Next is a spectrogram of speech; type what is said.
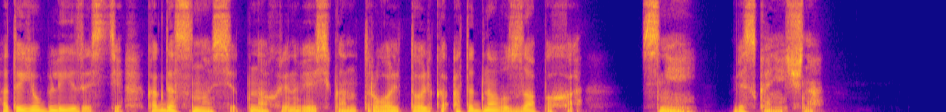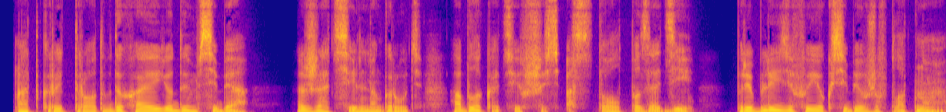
от ее близости, когда сносит нахрен весь контроль только от одного запаха. С ней бесконечно. Открыть рот, вдыхая ее дым в себя, сжать сильно грудь, облокотившись о стол позади, приблизив ее к себе уже вплотную,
